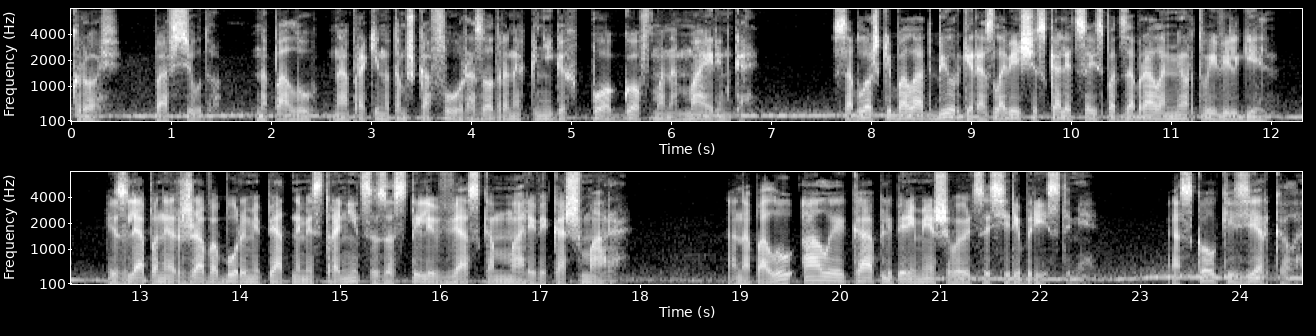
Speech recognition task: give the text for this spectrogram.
Кровь повсюду. На полу, на опрокинутом шкафу, разодранных книгах По, Гофмана, Майринга – с обложки баллад Бюргера зловеще скалится из-под забрала мертвый Вильгельм. Изляпанные ржаво-бурыми пятнами страницы застыли в вязком мареве кошмара. А на полу алые капли перемешиваются серебристыми. Осколки зеркала,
